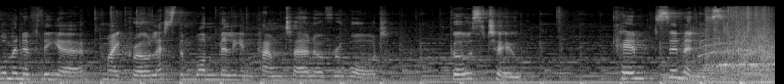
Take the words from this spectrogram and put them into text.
Woman of the Year Micro Less Than £1 Million Turnover Award goes to Kim Simmons.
